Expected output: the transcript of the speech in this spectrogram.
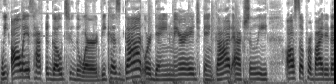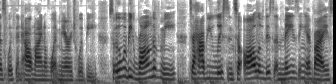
we always have to go to the word because God ordained marriage and God actually also provided us with an outline of what marriage would be. So it would be wrong of me to have you listen to all of this amazing advice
